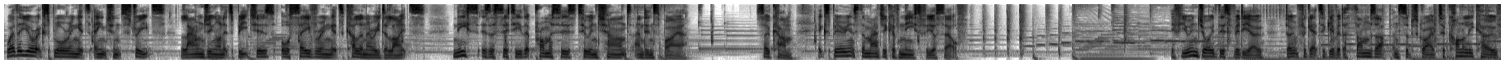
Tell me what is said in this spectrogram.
Whether you're exploring its ancient streets, lounging on its beaches, or savouring its culinary delights, Nice is a city that promises to enchant and inspire. So come, experience the magic of Nice for yourself. If you enjoyed this video, don't forget to give it a thumbs up and subscribe to Connolly Cove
